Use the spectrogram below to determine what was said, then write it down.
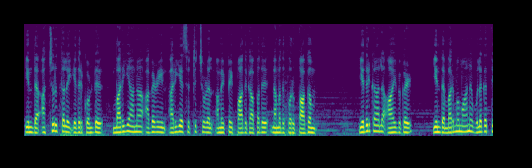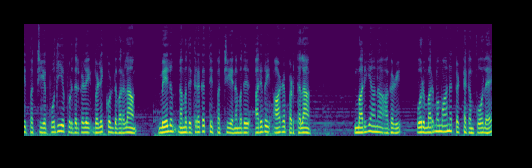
இந்த அச்சுறுத்தலை எதிர்கொண்டு மரியானா அகழியின் அரிய சுற்றுச்சூழல் அமைப்பை பாதுகாப்பது நமது பொறுப்பாகும். எதிர்கால ஆய்வுகள் இந்த மர்மமான உலகத்தைப் பற்றிய புதிய புரிதல்களை வெளிக்கொண்டு வரலாம். மேலும் நமது கிரகத்தை பற்றிய நமது அறிவை ஆழப்படுத்தலாம். மரியானா அகழி ஒரு மர்மமான பெட்டகம் போல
